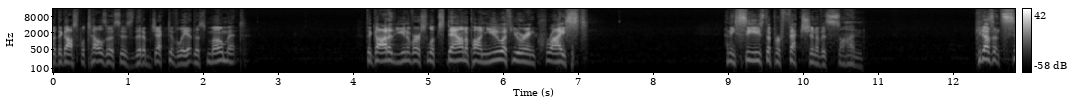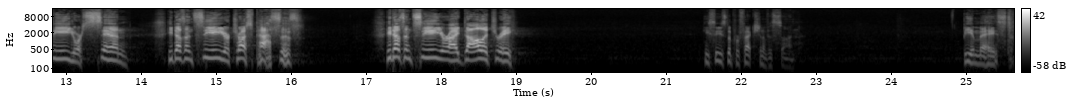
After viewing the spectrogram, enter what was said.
what the gospel tells us is that objectively, at this moment, the God of the universe looks down upon you if you are in Christ and he sees the perfection of his son. He doesn't see your sin. He doesn't see your trespasses. He doesn't see your idolatry. He sees the perfection of his son. Be amazed. It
